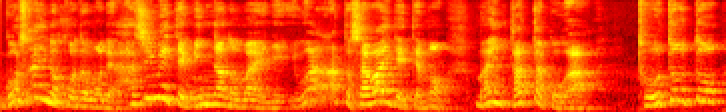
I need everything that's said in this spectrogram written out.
5歳の子供で初めてみんなの前にわーっと騒いでても前に立った子がとうとうと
